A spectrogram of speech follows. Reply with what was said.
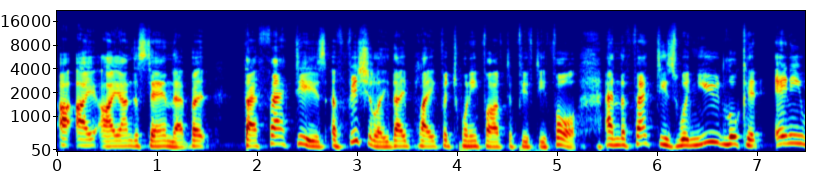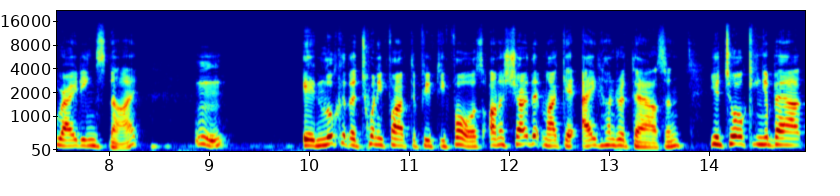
I, I understand that, but the fact is, officially, they play for 25 to 54. And the fact is, when you look at any ratings night, mm and look at the 25 to 54s on a show that might get 800,000, you're talking about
